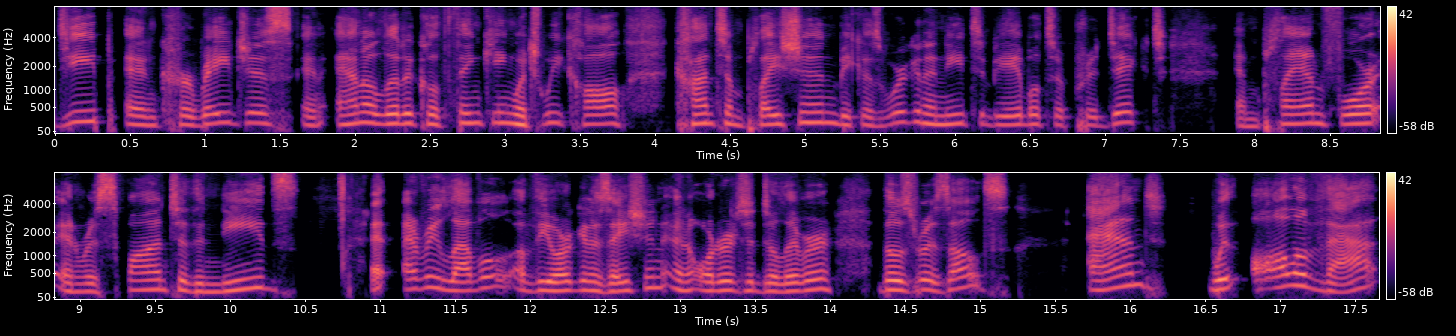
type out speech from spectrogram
deep and courageous and analytical thinking, which we call contemplation, because we're going to need to be able to predict and plan for and respond to the needs at every level of the organization in order to deliver those results. And with all of that,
